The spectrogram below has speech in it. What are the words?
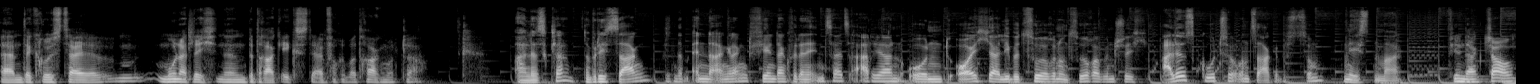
Ähm, der Größteil monatlich einen Betrag X, der einfach übertragen wird, klar. Alles klar. Dann würde ich sagen, wir sind am Ende angelangt. Vielen Dank für deine Insights, Adrian. Und euch, ja, liebe Zuhörerinnen und Zuhörer, wünsche ich alles Gute und sage bis zum nächsten Mal. Vielen Dank. Ciao.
